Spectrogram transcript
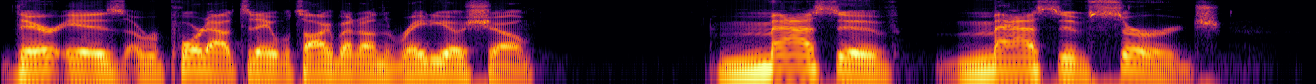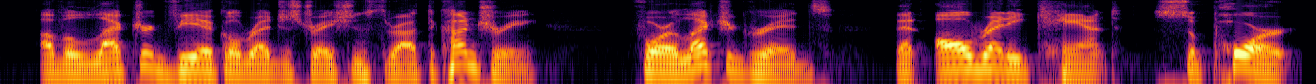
There is a report out today. We'll talk about it on the radio show. Massive, massive surge of electric vehicle registrations throughout the country for electric grids that already can't support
